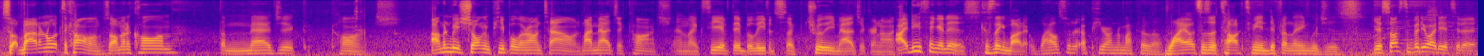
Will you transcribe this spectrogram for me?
So, but I don't know what to call him, so I'm gonna call him the magic conch. I'm gonna be showing people around town my magic conch and like see if they believe it's like truly magic or not. I do think it is, cause think about it. Why else would it appear under my pillow? Why else does it talk to me in different languages? Yeah, so that's the video idea today.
